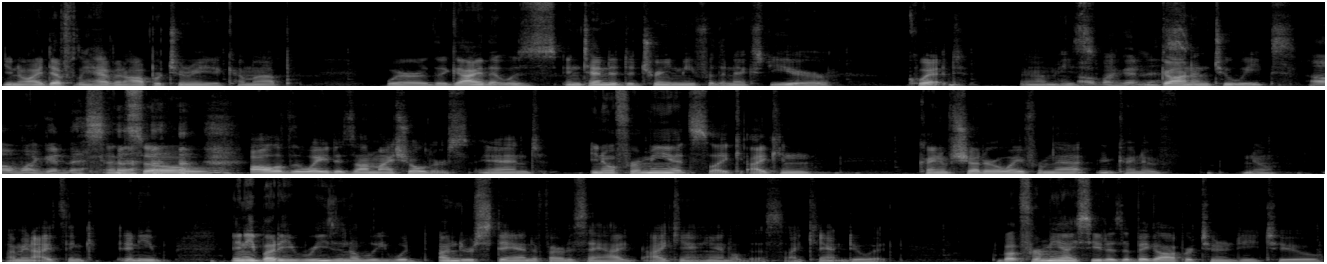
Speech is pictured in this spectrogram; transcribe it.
you know, I definitely have an opportunity to come up where the guy that was intended to train me for the next year quit Um, he's Oh my goodness. gone in two weeks. Oh my goodness. and so all of the weight is on my shoulders and you know for me it's like i can kind of shudder away from that and kind of you know i mean i think any anybody reasonably would understand if i were to say i i can't handle this i can't do it but for me i see it as a big opportunity to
